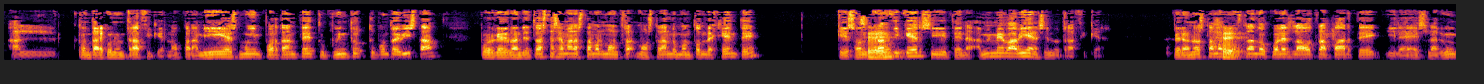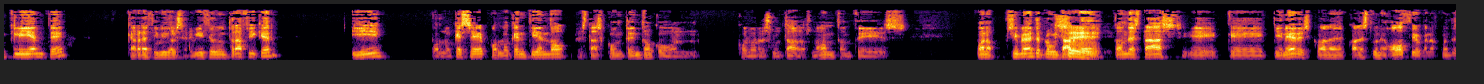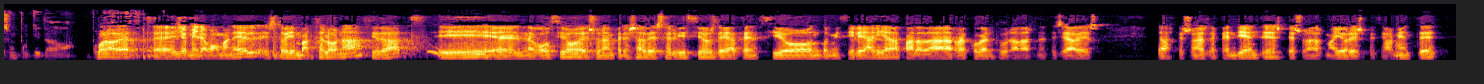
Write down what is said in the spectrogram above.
al, contar con un trafficker, ¿no? Para mí es muy importante tu punto, tu punto de vista, porque durante toda esta semana estamos mostrando un montón de gente que son traffickers y dicen, a mí me va bien siendo trafficker, pero no estamos mostrando cuál es la otra parte y es la de un cliente que ha recibido el servicio de un trafficker y, por lo que sé, por lo que entiendo, estás contento con, con los resultados, ¿no? Entonces, bueno, simplemente preguntarte dónde estás, eh, quién eres, cuál, cuál, es tu negocio, que nos cuentes un poquito. bueno, a ver, eh, yo me llamo Manel, estoy en Barcelona, ciudad, y el negocio es una empresa de servicios de atención domiciliaria para dar cobertura a las necesidades de las personas dependientes, personas mayores especialmente,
